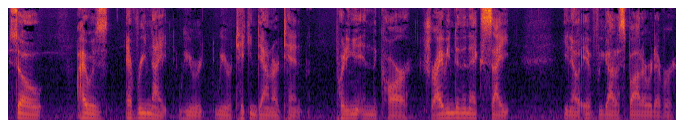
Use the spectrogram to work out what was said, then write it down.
So I was every night we were we were taking down our tent, putting it in the car, driving to the next site. You know, if we got a spot or whatever.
